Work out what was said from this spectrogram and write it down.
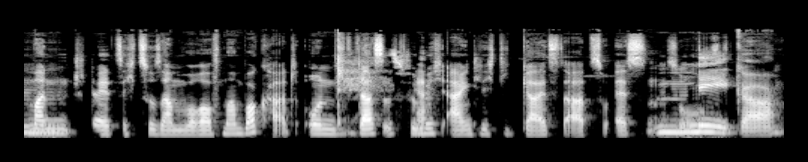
man Mhm. stellt sich zusammen, worauf man Bock hat. Und das ist für Ja. mich eigentlich die geilste Art zu essen, so. Mega.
